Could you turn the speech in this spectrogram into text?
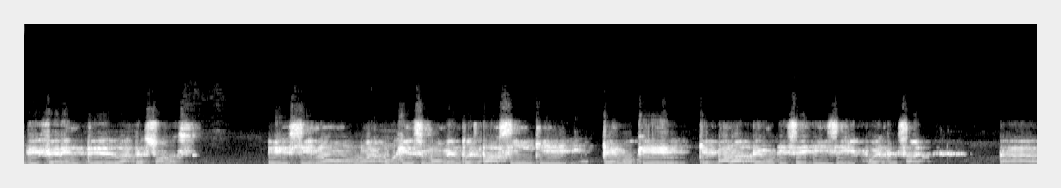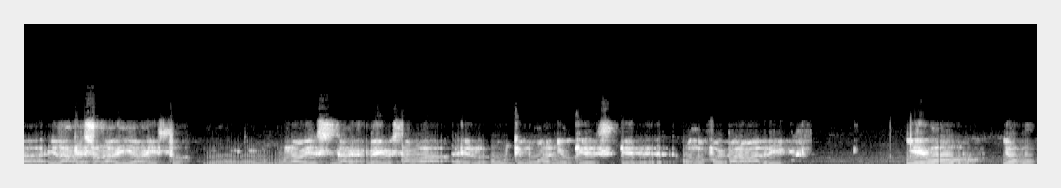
diferente de las personas. Y si no, no es porque ese momento está así que tengo que, que parar, tengo que seguir, seguir fuerte, ¿sabes? Uh, y las personas habían esto. Una vez Gareth Bale estaba el último año que, es, que cuando fue para Madrid, llegó y algunos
